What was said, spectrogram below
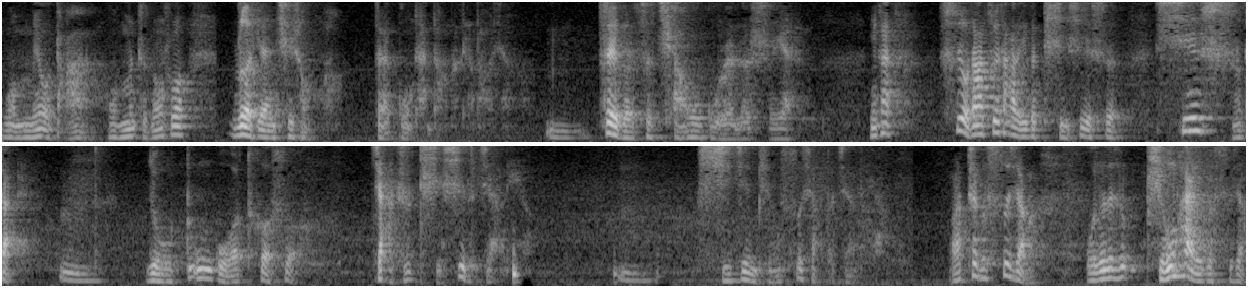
我们没有答案，我们只能说乐见其成吧，在共产党的领导下。这个是前无古人的实验。你看，十九大最大的一个体系是新时代，嗯，有中国特色价值体系的建立啊，嗯，习近平思想的建立啊，而这个思想，我觉得是评判一个思想，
